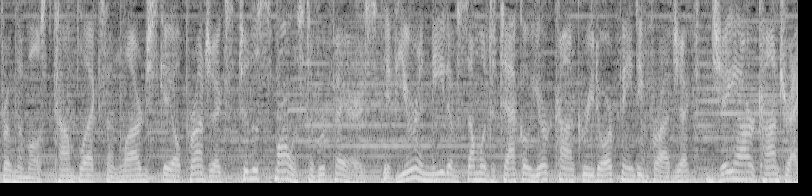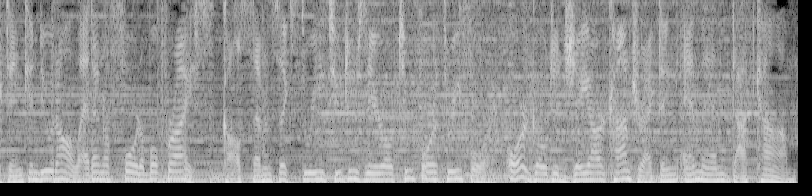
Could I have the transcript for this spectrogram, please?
from the most complex and large scale projects to the smallest of repairs. If you're in need of someone to tackle your concrete or painting project, JR Contracting can do it all at an affordable price. Call 763 220 2434 or go to jrcontractingmn.com.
